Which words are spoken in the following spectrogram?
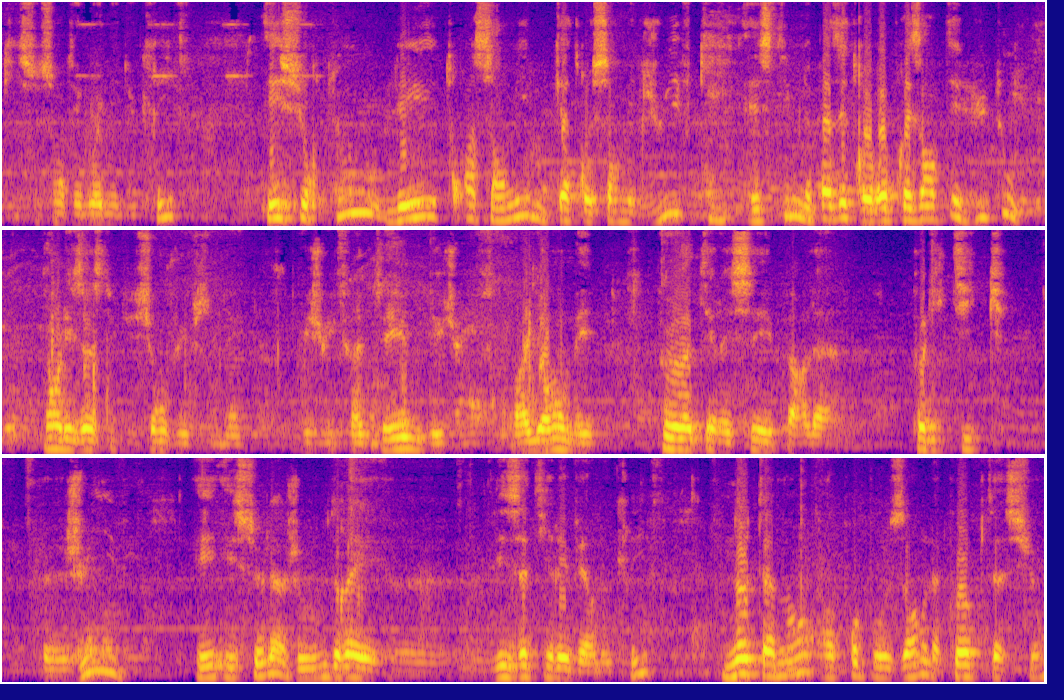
qui se sont éloignés du CRIF et surtout les 300 000 ou 400 000 juifs qui estiment ne pas être représentés du tout dans les institutions juives. Ce sont des, juifs athées ou des juifs croyants, mais peu intéressés par la politique euh, juive. Et, et cela, je voudrais euh, les attirer vers le CRIF, notamment en proposant la cooptation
